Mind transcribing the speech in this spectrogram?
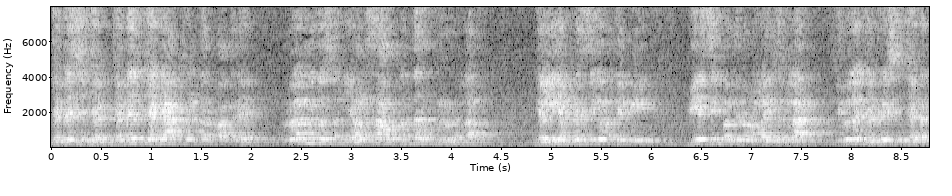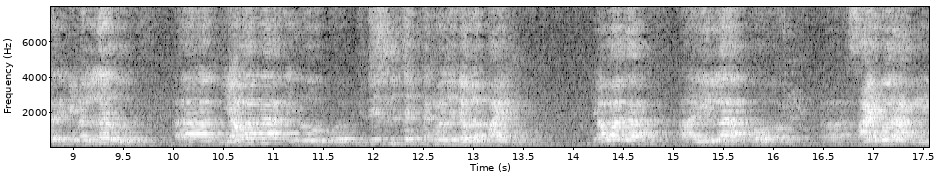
ಜನರೇಷನ್ ಜಡ್ ಯಾಕೆ ಹೇಳ್ತಾರಪ್ಪ ಅಂದ್ರೆ ಇವೆಲ್ಲ ನೀವು ಸ- ಎರಡ್ ಸಾವಿರ ನಂತರ ಹುಟ್ಟಿರೋಲ್ಲ ಎಲ್ಲಿ ಎಂ ಎಸ್ ಮತ್ತೆ ಬಿ ಬಿ ಎಸ್ ಸಿ ಬಂದಿರೋರೆಲ್ಲ ಇದ್ರಲ್ಲ ನೀವೆಲ್ಲ ಜನರೇಷನ್ ಜಡ್ ಅಂದ್ರೆ ನೀವೆಲ್ಲರೂ ಯಾವಾಗ ಇದು ಡಿಜಿಟಲ್ ಟೆಕ್ನಾಲಜಿ ಡೆವಲಪ್ ಆಯಿತು, ಯಾವಾಗ ಎಲ್ಲ ಸೈಬರ್ ಆಗಲಿ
